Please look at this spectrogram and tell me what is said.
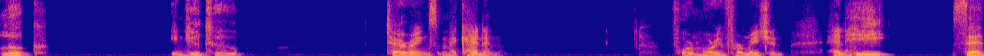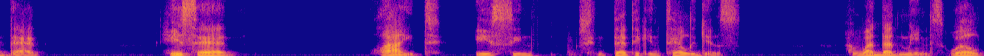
look in YouTube Terence McKenna for more information. And he said that he said light is syn- synthetic intelligence. And what that means? Well,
